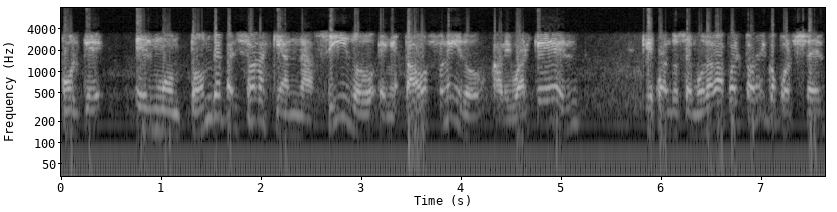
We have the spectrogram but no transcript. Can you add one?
porque el montón de personas que han nacido en Estados Unidos al igual que él que cuando se mudan a Puerto Rico por ser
